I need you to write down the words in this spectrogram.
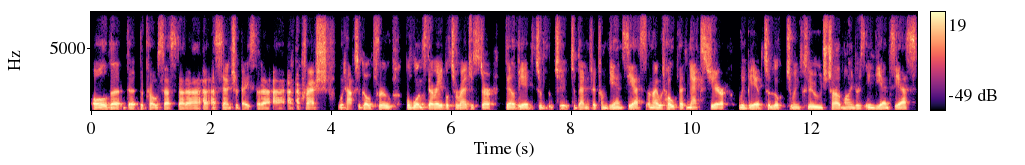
all the, the, the process that a, a centre based that a, a, a, creche would have to go through. But once they're able to register, they'll be able to, to, to benefit from the NCS. And I would hope that next year we'll be able to look to include childminders in the NCS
